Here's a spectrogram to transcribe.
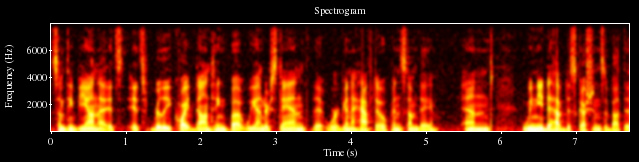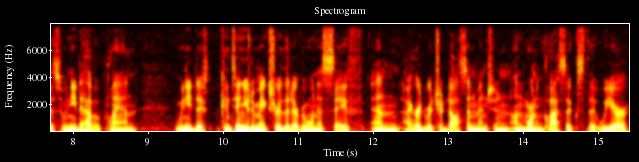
something beyond that. It's it's really quite daunting but we understand that we're going to have to open someday and we need to have discussions about this. We need to have a plan. We need to continue to make sure that everyone is safe. And i heard richard dawson mention on morning classics that we are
